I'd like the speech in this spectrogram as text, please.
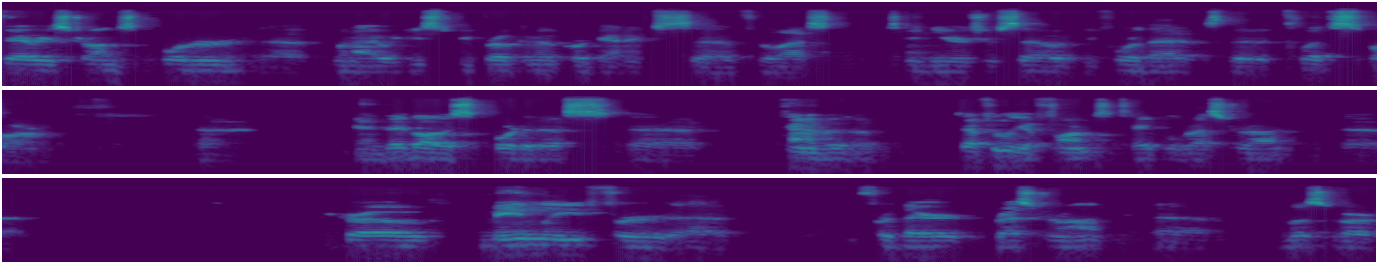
very strong supporter uh, when I used to be Broken Oak Organics uh, for the last 10 years or so. Before that, it was the Cliffs Farm. Uh, and they've always supported us. Uh, kind of a definitely a farm to table restaurant. Uh, we grow mainly for uh, for their restaurant. Uh, most of our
